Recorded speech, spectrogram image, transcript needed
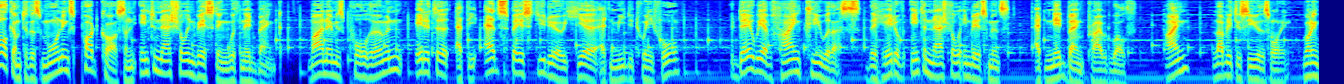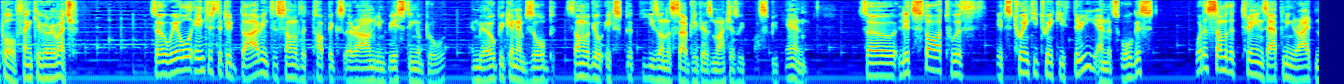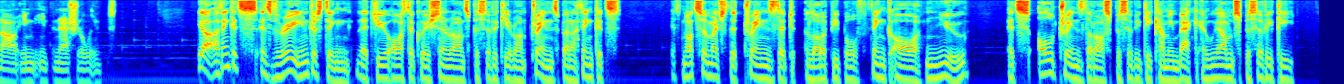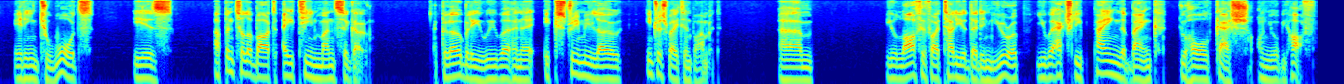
Welcome to this morning's podcast on international investing with Nedbank. My name is Paul Herman, editor at the AdSpace studio here at Media24. Today we have Hein Klee with us, the head of international investments at Nedbank Private Wealth. Hein, lovely to see you this morning. Morning, Paul. Thank you very much. So, we're all interested to dive into some of the topics around investing abroad, and we hope we can absorb some of your expertise on the subject as much as we possibly can. So, let's start with it's 2023 and it's August. What are some of the trends happening right now in international investing? Yeah, I think it's it's very interesting that you asked a question around specifically around trends, but I think it's it's not so much the trends that a lot of people think are new. It's old trends that are specifically coming back, and where I'm specifically heading towards is up until about 18 months ago. Globally, we were in an extremely low interest rate environment. Um, you'll laugh if I tell you that in Europe, you were actually paying the bank to hold cash on your behalf.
